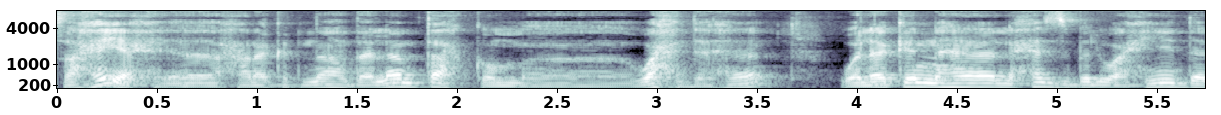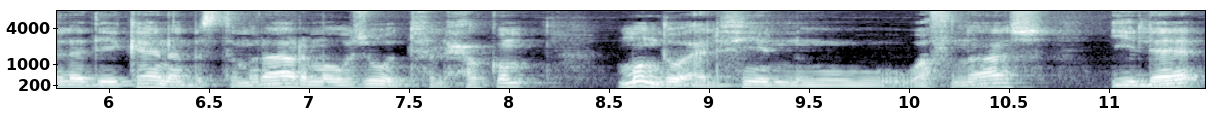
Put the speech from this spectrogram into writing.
صحيح حركة النهضة لم تحكم وحدها ولكنها الحزب الوحيد الذي كان باستمرار موجود في الحكم منذ 2012 إلى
